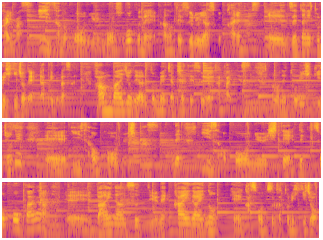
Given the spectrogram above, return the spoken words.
買います。イーサの購入もすごくね、あの手数料安く買えます。えー、絶対に取引所でやってください。販売所でやるとめちゃくちゃ手数料高いです。なので取引所で、えー、イーサを購入します。で、イーサを購入して、で、そこから、えー、バイナンスっていうね、海外の、えー、仮想通貨取引所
